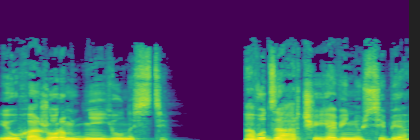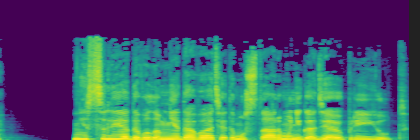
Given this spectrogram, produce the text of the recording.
и ухажером дней юности. А вот за Арчи я виню себя. Не следовало мне давать этому старому негодяю приют.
